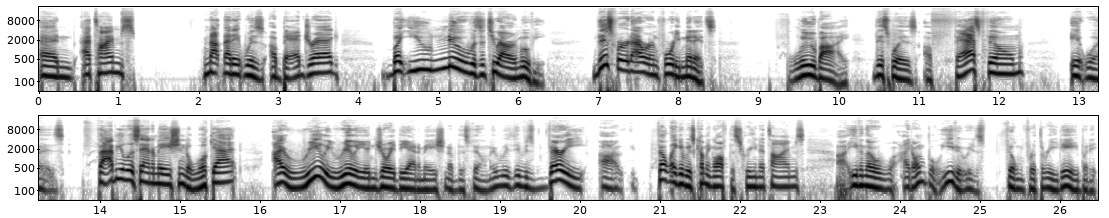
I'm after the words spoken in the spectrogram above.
And at times, not that it was a bad drag, but you knew it was a two hour movie. This, for an hour and 40 minutes, flew by. This was a fast film. It was fabulous animation to look at. I really, really enjoyed the animation of this film. It was it was very uh, felt like it was coming off the screen at times, uh, even though I don't believe it was filmed for 3D. But it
